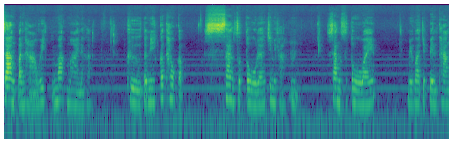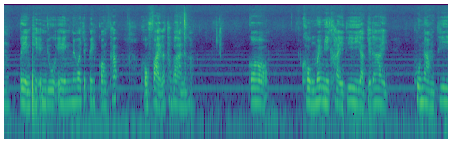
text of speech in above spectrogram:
สร้างปัญหาไว้มากมายนะคะ คือตอนนี้ก็เท่ากับสร้างศัตรูแล้วใช่ไหมคะอืมสร้างศัตรูไว้ ไม่ว่าจะเป็นทางเกรียง KNU เอง ไม่ว่าจะเป็นกองทัพของฝ่ายรัฐบาลนะคะ ก็คงไม่มีใครที่อยากจะได้ผู้นำที่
